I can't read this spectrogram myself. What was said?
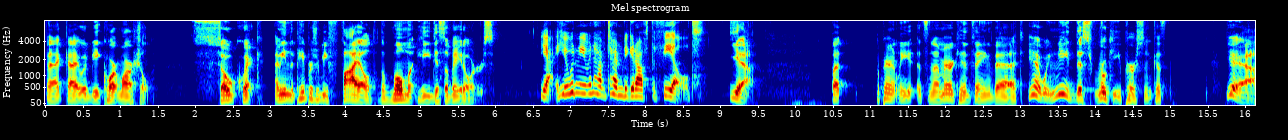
that guy would be court martialed so quick. I mean, the papers would be filed the moment he disobeyed orders. Yeah, he wouldn't even have time to get off the field. Yeah. But apparently it's an American thing that, yeah, we need this rookie person because, yeah,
